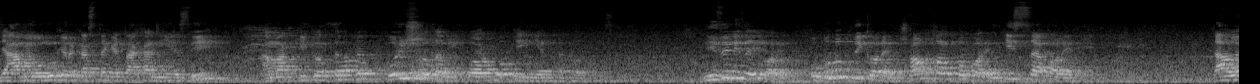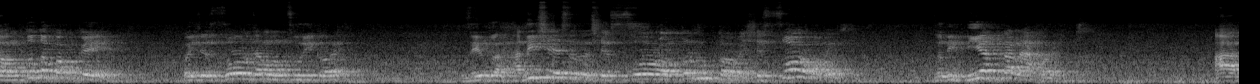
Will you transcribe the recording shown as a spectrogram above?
যে আমি অমুকের কাছ থেকে টাকা নিয়েছি, আমার কি করতে হবে? পরিশোধ আমি করব এই নিয়াতটা করতে। হবে। নিজে নিজেই করেন উপলব্ধি করেন সংকল্প করেন ইচ্ছা করেন তাহলে অন্তত পক্ষে ওই যে চোর যেমন চুরি করে, যেহেতু হাদিসে এসেছে সে চোর অন্তর্ভুক্ত হবে, সে চোর হবে। যদি নিয়তটা না করে, আর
